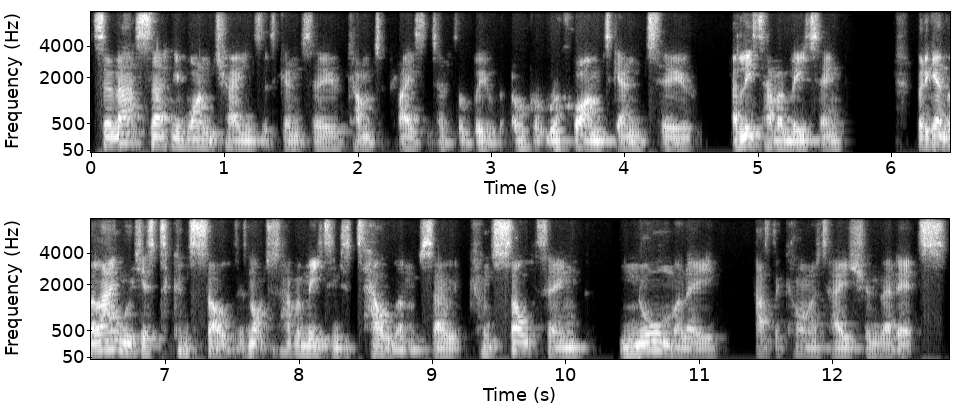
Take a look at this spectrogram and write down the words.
So that's certainly one change that's going to come to place in terms of the requirement again to at least have a meeting. But again, the language is to consult. It's not just have a meeting to tell them. So consulting normally has the connotation that it's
